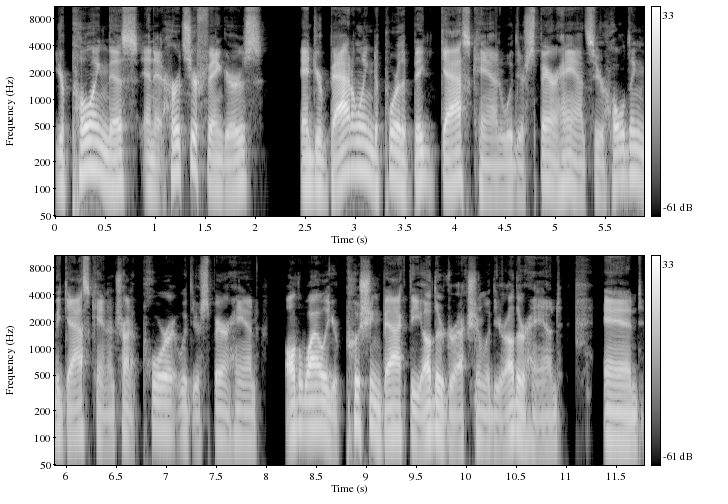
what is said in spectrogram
you're pulling this, and it hurts your fingers, and you're battling to pour the big gas can with your spare hand. So you're holding the gas can and trying to pour it with your spare hand all the while you're pushing back the other direction with your other hand and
